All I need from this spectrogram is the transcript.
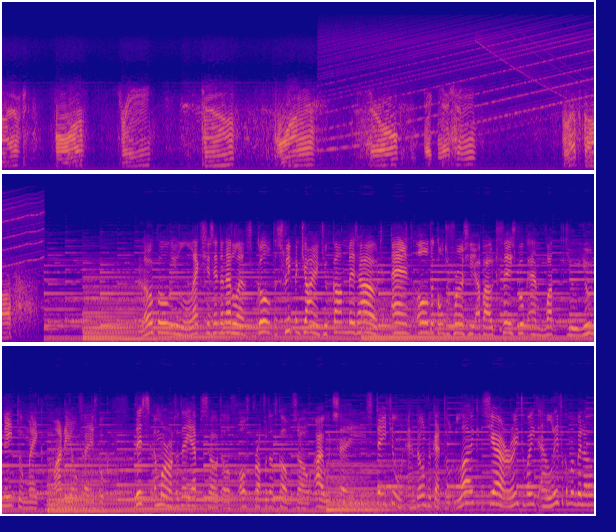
Five, four, three, two, one, zero. Ignition. Liftoff. Local elections in the Netherlands, Gold, the sleeping giant you can't miss out, and all the controversy about Facebook and what you, you need to make money on Facebook. This and more on today's episode of HofProfit.com. So I would say stay tuned and don't forget to like, share, retweet, and leave a comment below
